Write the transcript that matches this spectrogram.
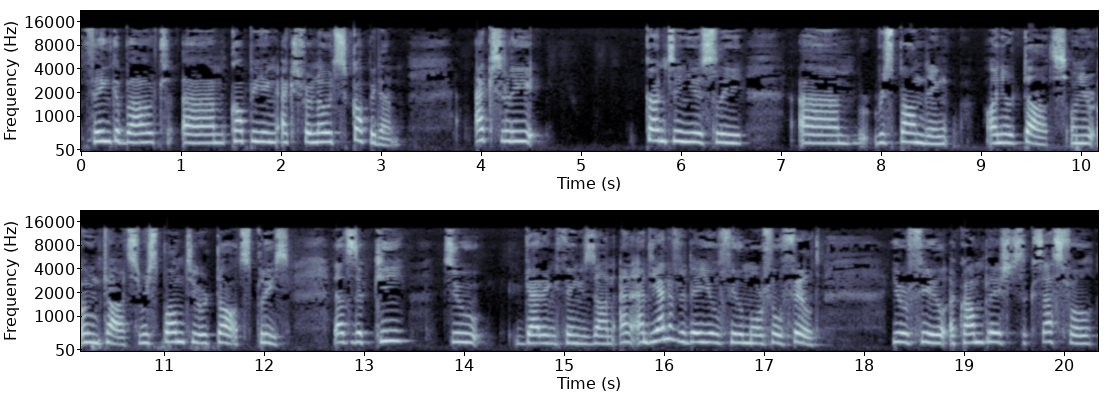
Think about um, copying extra notes, copy them. Actually, continuously um, responding on your thoughts, on your own thoughts. Respond to your thoughts, please. That's the key to getting things done. And at the end of the day, you'll feel more fulfilled. You'll feel accomplished, successful.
